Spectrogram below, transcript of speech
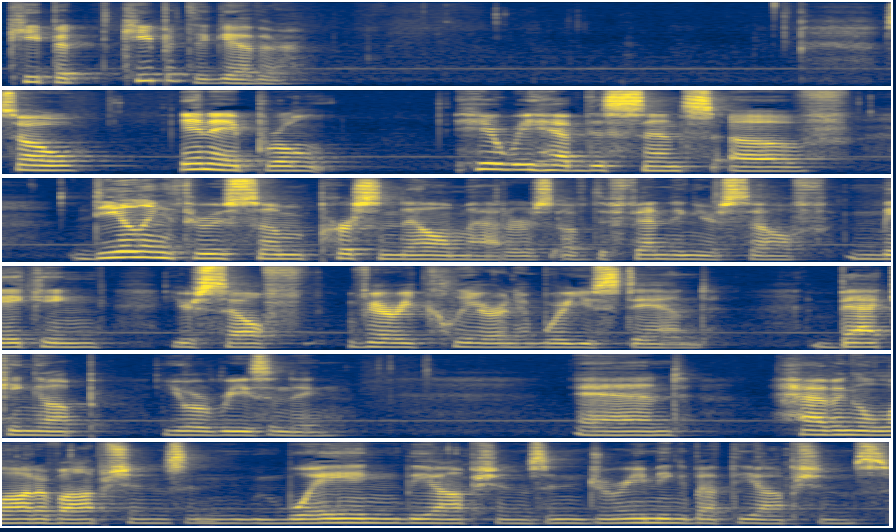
keep it keep it together. So in April, here we have this sense of dealing through some personnel matters of defending yourself, making yourself very clear in where you stand, backing up your reasoning. And having a lot of options and weighing the options and dreaming about the options.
